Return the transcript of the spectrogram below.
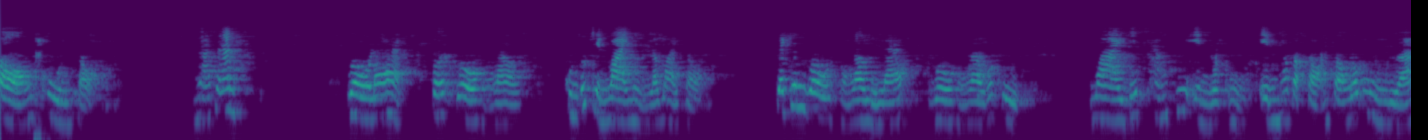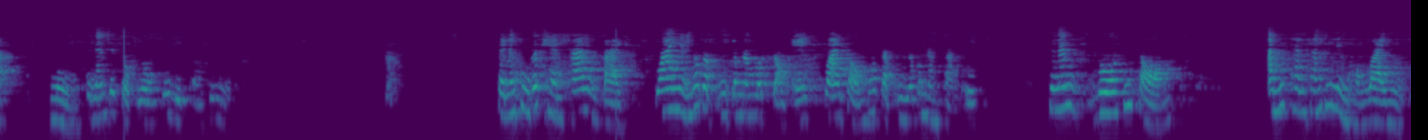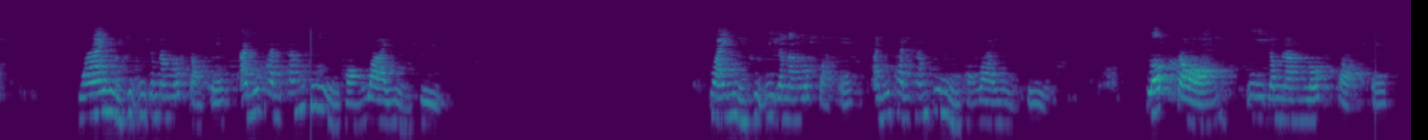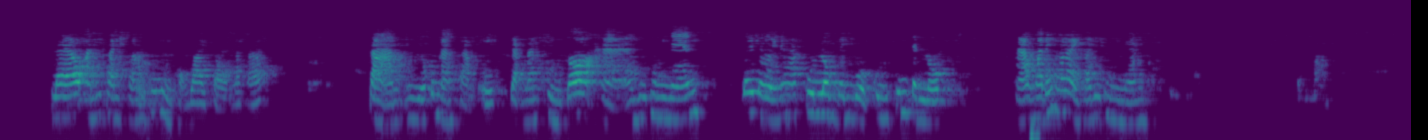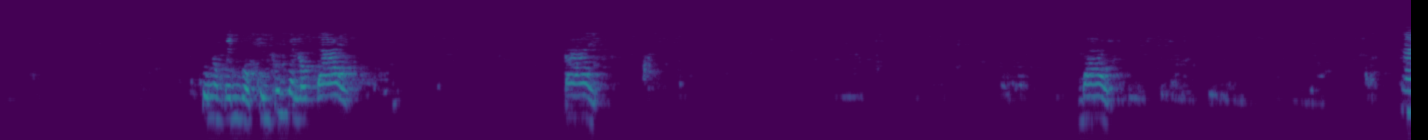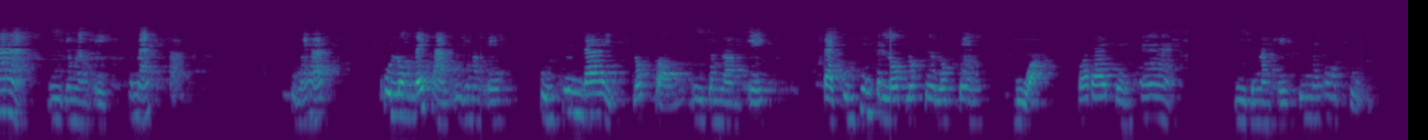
สองคูณสองนะฉะนั้น row แรก first row ของเรา คุณก็เขียน y หนึ่งและ y สอง second row ของเราหรือ last row ของเราก็คือ y dip ทั้งที่ n ลบหนึ่ง n เท่ากับสองสองลบหนึ่งเหลือหนึ่งฉะนั้นจะจบลงที่ dip ทั้งที่หนึ่งจากนั้นคุณก็แทนค่าลงไป y หนึ่งเท่ากับ e กำลังลบสอง x y สองเท่ากับ e ยกกำลังสาม x ฉะนั้น row ที่สองอนุพันธ์ครั้งที่หนึ่งของ y หนึ่ง y หนึ่งคือ e กำลังลบสอง x อนุพันธ์ครั้งที่หนึ่งของ y หนึ่งคือ y หนึ่งคือ e กำลังลบสอง x อนุพันธ์ครั้งที่หนึ่งของ y หนึ่งคือลบสอง e กำลังลบสอง x แล้วอนุพันธ์ครั้งที่หนึ่งของ y สองนะคะสาม e ยกกำลังสาม x จากนั้นคุณก็หา determinant ได้เลยนะคะ คุณลงเป็นบวกคุณขึ้นเป็นลบหาออกมาได้เท่าไหร่คะ determinant คุณลงเป็นบวกคุณขึ้นเป็นลบได้ ได้ได้ห้า e กำลัง x ใช่ไหมถูกไหมคะคุณลงได้สาม e กำลัง x คุณขึ้นได้ลบสอง e กำลัง x แต่คุณขึ้นเป็นลบลบเจอลบเป็นบวก ก็ได้เป็นห้า e กำลัง x ซึ่งไม่เท่ากับศูนย์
